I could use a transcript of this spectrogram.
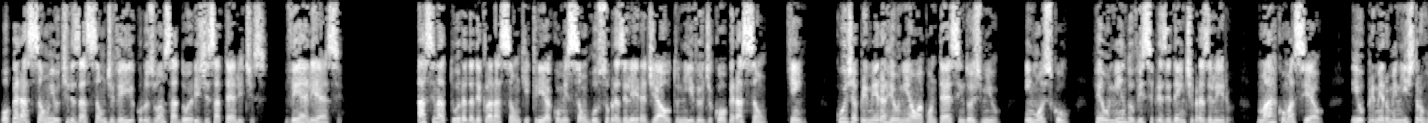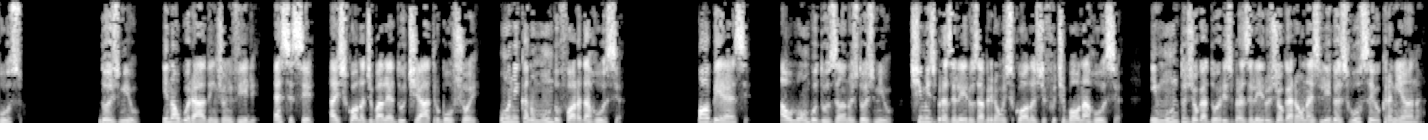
operação e utilização de veículos lançadores de satélites, VLS. Assinatura da declaração que cria a Comissão Russo-Brasileira de Alto Nível de Cooperação, quem, cuja primeira reunião acontece em 2000, em Moscou, reunindo o vice-presidente brasileiro, Marco Maciel, e o primeiro-ministro russo. 2000, inaugurada em Joinville, SC, a escola de balé do Teatro Bolshoi, única no mundo fora da Rússia. OBS. Ao longo dos anos 2000, times brasileiros abrirão escolas de futebol na Rússia, e muitos jogadores brasileiros jogarão nas ligas russa e ucraniana.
